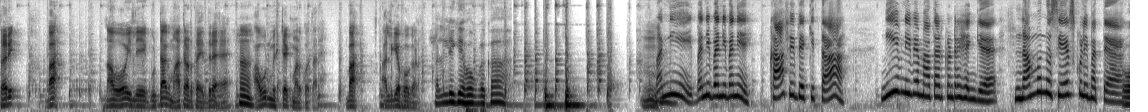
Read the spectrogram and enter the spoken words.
ಸರಿ ಬಾ. ನಾವು ಇಲ್ಲಿ ಗುಟ್ಟಾಗಿ ಮಾತಾಡ್ತಾ ಇದ್ರೆ ಹಾ. ಅವ್ರು ಮಿಸ್ಟೇಕ್ ಮಾಡ್ಕೋತಾರೆ. ಬಾ ಅಲ್ಲಿಗೆ ಹೋಗೋಣ. ಅಲ್ಲಿಗೆ ಹೋಗ್ಬೇಕಾ? ಬನ್ನಿ ಬನ್ನಿ ಬನ್ನಿ ಬನ್ನಿ. ಕಾಫಿ ಬೇಕಿತ್ತಾ? ನೀವು ನೀವೇ ಮಾತಾಡ್ಕೊಂಡ್ರೆ ಹೆಂಗೆ? ನಮ್ಮನ್ನು ಸೇರಿಸ್ಕೊಳ್ಳಿ ಮತ್ತೆ. ಓ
